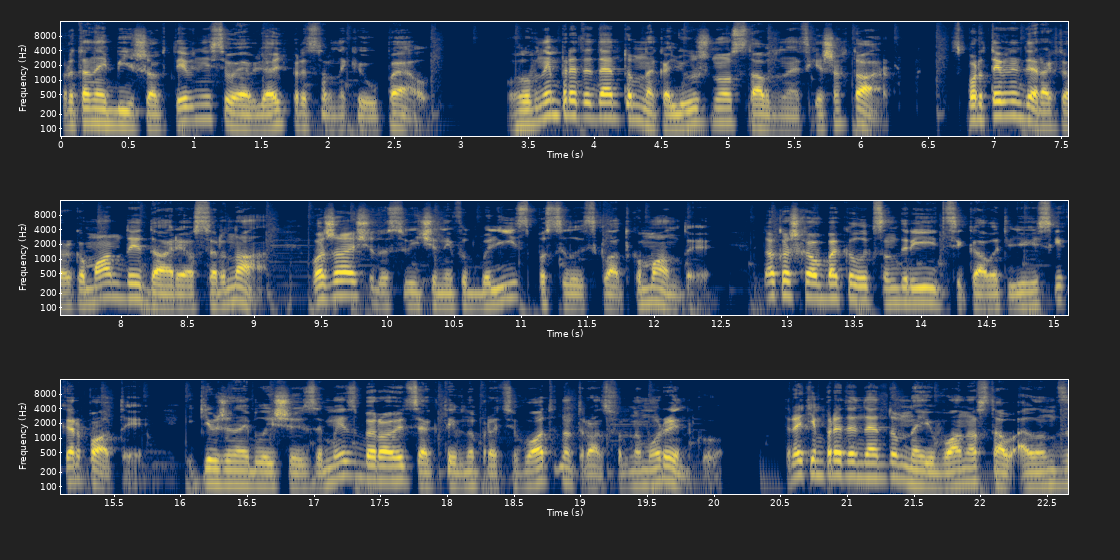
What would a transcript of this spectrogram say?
проте найбільшу активність виявляють представники УПЛ. Головним претендентом на калюжного став Донецький Шахтар. Спортивний директор команди Даріо Серна вважає, що досвідчений футболіст посилить склад команди. Також хавбек Олександрії цікавить львівські Карпати, які вже найближчої зими збираються активно працювати на трансферному ринку. Третім претендентом на Івана став ЛНЗ,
